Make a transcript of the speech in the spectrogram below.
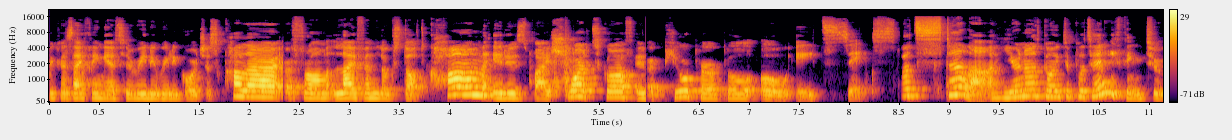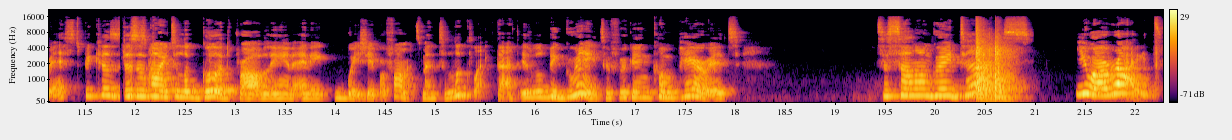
because I think it's a really, really gorgeous color from lifeandlooks.com. It is by Schwarzkopf. It's a pure purple 086. But Stella, you're not going to put anything to rest because this is going to look good probably in any way, shape, or form. It's meant to look like that. It will be great if we can compare it to salon grade dyes. You are right.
